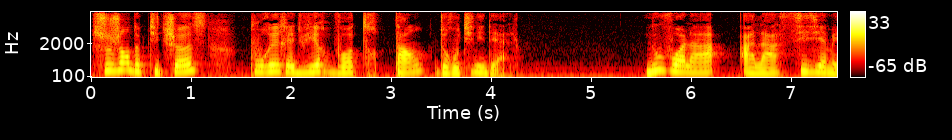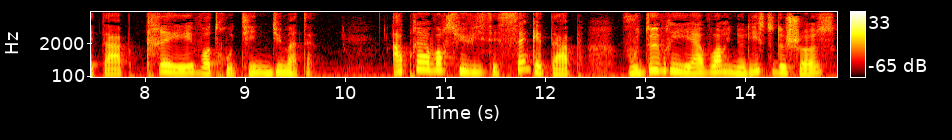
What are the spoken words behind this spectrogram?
Ce genre de petites choses pourrait réduire votre temps de routine idéale. Nous voilà à la sixième étape, créer votre routine du matin. Après avoir suivi ces cinq étapes, vous devriez avoir une liste de choses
